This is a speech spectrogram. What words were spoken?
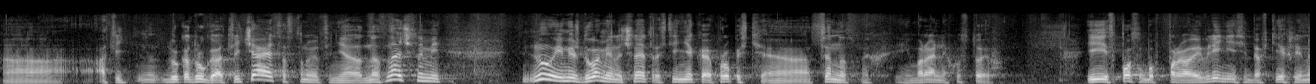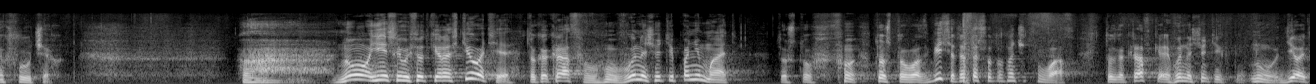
отли... друг от друга отличаются, становятся неоднозначными. Ну и между вами начинает расти некая пропасть э, ценностных и моральных устоев и способов проявления себя в тех или иных случаях. Но если вы все-таки растете, то как раз вы начнете понимать, то, что, то, что вас бесит, это что-то значит в вас. То как раз вы начнете ну, делать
